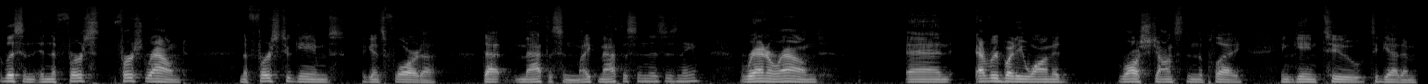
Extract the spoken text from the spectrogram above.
listen in the first first round, in the first two games against Florida, that Matheson, Mike Matheson is his name, ran around, and everybody wanted Ross Johnston to play in game two to get him,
